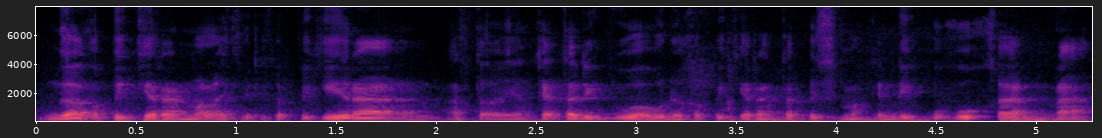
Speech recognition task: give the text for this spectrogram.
nggak kepikiran malah jadi kepikiran atau yang kayak tadi gua udah kepikiran tapi semakin dikukuhkan nah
